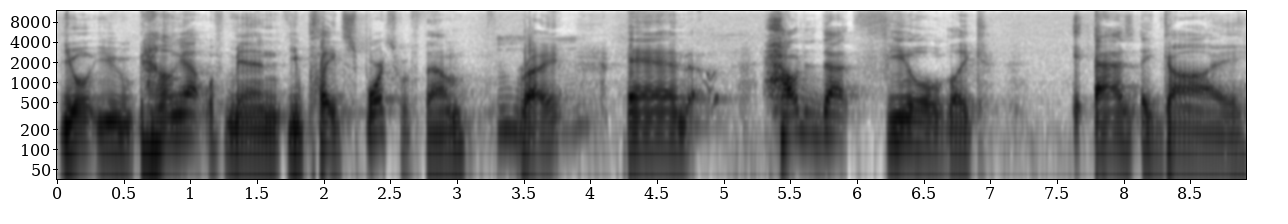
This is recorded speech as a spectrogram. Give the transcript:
you, you hung out with men you played sports with them mm-hmm. right? And how did that feel like as a guy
